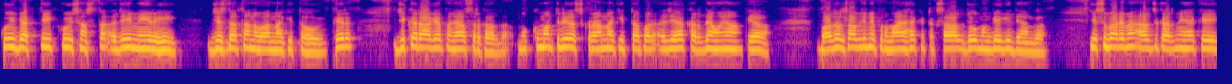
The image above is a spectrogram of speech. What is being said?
ਕੋਈ ਵਿਅਕਤੀ, ਕੋਈ ਸੰਸਥਾ ਅਜਿਹੀ ਨਹੀਂ ਰਹੀ ਜਿਸ ਦਾ ਧੰਨਵਾਦ ਨਾ ਕੀਤਾ ਹੋਵੇ। ਫਿਰ ਜ਼ਿਕਰ ਆ ਗਿਆ ਪੰਜਾਬ ਸਰਕਾਰ ਦਾ। ਮੁੱਖ ਮੰਤਰੀ ਦਾ ਸ਼ੁਕਰਾਨਾ ਕੀਤਾ, ਪਰ ਅਜਿਹਾ ਕਰਦਿਆਂ ਹੋਇਆਂ ਕਿਹਾ, ਬਾਦਲ ਸਾਹਿਬ ਜੀ ਨੇ ਫਰਮਾਇਆ ਹੈ ਕਿ ਟਕਸਾਲ ਜੋ ਮੰਗੇਗੀ ਦਿਆਂਗਾ। ਇਸ ਬਾਰੇ ਮੈਂ ਅਰਜ਼ ਕਰਨੀ ਹੈ ਕਿ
